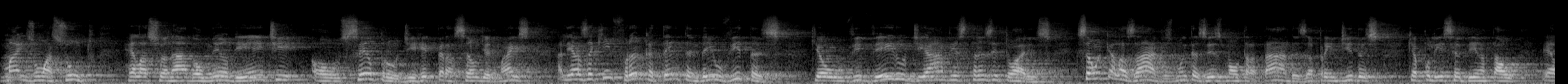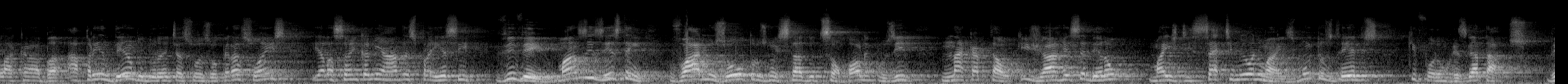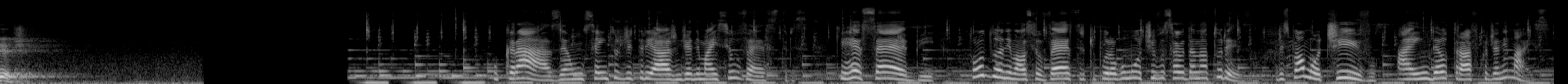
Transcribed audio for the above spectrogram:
Mais um assunto relacionado ao meio ambiente, ao Centro de Recuperação de Animais. Aliás, aqui em Franca tem também o Vitas, que é o viveiro de aves transitórias. São aquelas aves muitas vezes maltratadas, apreendidas que a Polícia Ambiental ela acaba apreendendo durante as suas operações e elas são encaminhadas para esse viveiro. Mas existem vários outros no estado de São Paulo, inclusive na capital, que já receberam mais de 7 mil animais, muitos deles que foram resgatados. Veja. O CRAS é um centro de triagem de animais silvestres que recebe todo animal silvestre que por algum motivo saiu da natureza. O principal motivo ainda é o tráfico de animais.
